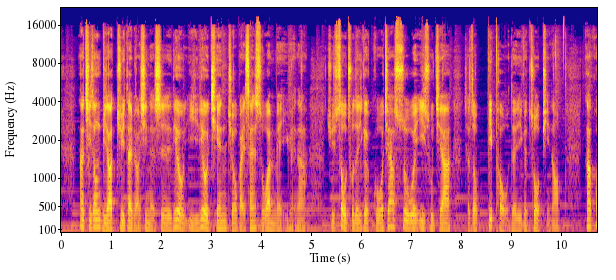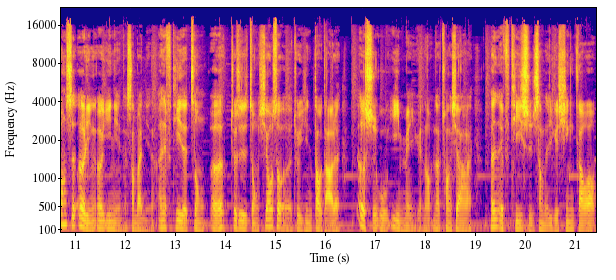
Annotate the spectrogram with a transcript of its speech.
那其中比较具代表性的是六以六千九百三十万美元啊去售出的一个国家数位艺术家叫做 Beeple 的一个作品哦，那光是二零二一年的上半年啊 NFT 的总额就是总销售额就已经到达了二十五亿美元哦，那创下 NFT 史上的一个新高哦。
